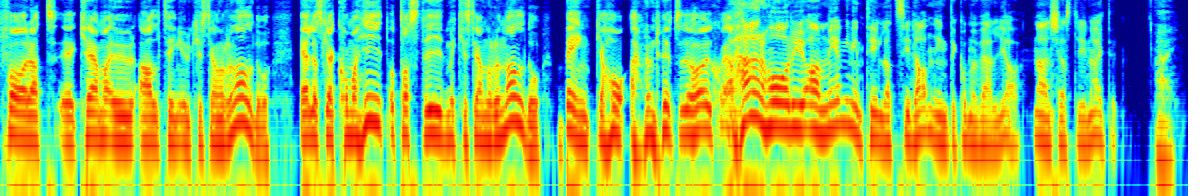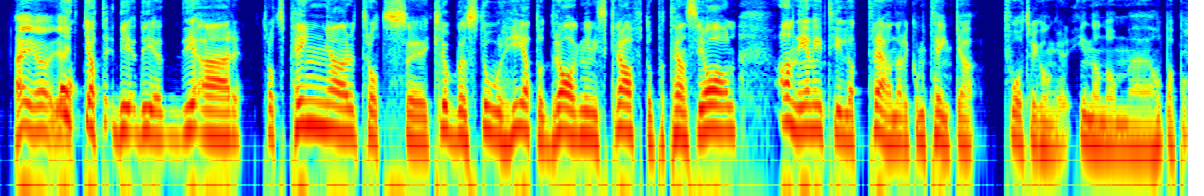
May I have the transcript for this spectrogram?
för att eh, kräma ur allting ur Cristiano Ronaldo? Eller ska jag komma hit och ta strid med Cristiano Ronaldo, bänka honom? du hör ju själv. Här har du ju anledningen till att Zidane inte kommer välja Manchester United. Nej. Nej jag, jag... Och att det, det, det är, trots pengar, trots eh, klubbens storhet och dragningskraft och potential, anledningen till att tränare kommer tänka två, tre gånger innan de eh, hoppar på.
